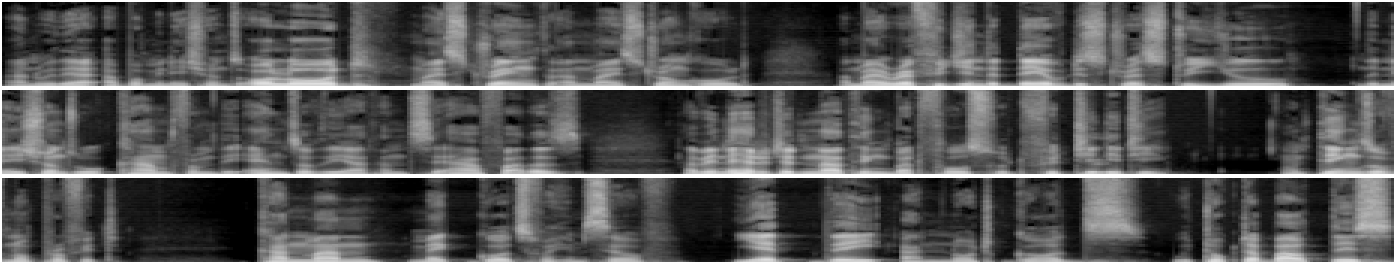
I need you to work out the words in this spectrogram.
and with their abominations. O Lord, my strength and my stronghold, and my refuge in the day of distress, to you the nations will come from the ends of the earth and say, Our fathers have inherited nothing but falsehood, futility, and things of no profit. Can man make gods for himself? Yet they are not gods. We talked about this.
